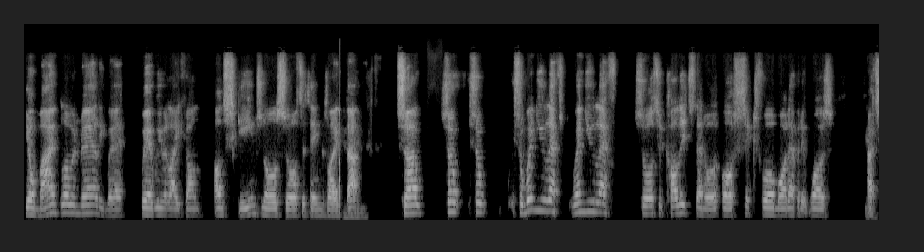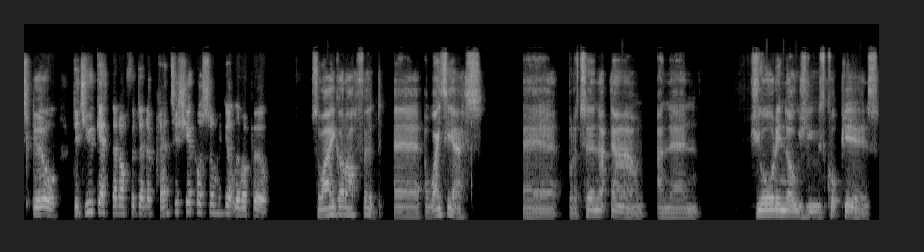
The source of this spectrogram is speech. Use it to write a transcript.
you know, mind blowing really, where where we were like on on schemes and all sorts of things like that. So so so so when you left when you left sort of college then or, or sixth form whatever it was yeah. at school, did you get then offered an apprenticeship or something at Liverpool? So I got offered uh, a YTS, uh, but I turned that down. And then during those youth cup years,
